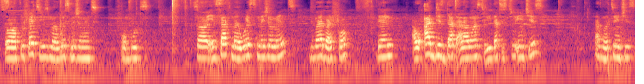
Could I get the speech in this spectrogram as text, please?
So i prefer to use my waist measurement for both. So i'll insert my waist measurement divide by 4 then i will add this that allowance to it that is two inches. That's my two inches.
